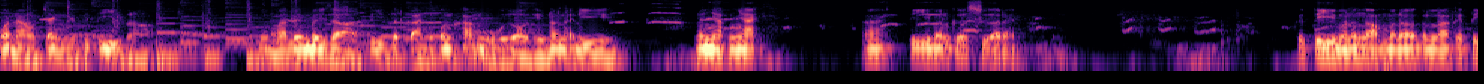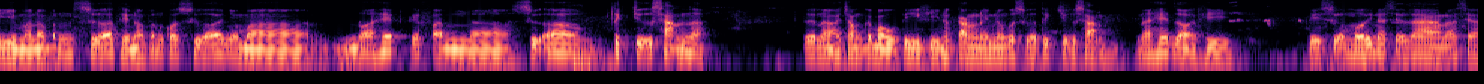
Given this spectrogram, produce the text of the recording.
con nào tranh được cái ti của nó. Nhưng mà đến bây giờ khi tất cả những con khác ngủ rồi thì nó lại đi nó nhặt nhạnh. À, ti vẫn cứ sữa đấy cái ti mà nó ngậm mà nó là cái ti mà nó vẫn sữa thì nó vẫn có sữa nhưng mà nó hết cái phần uh, sữa tích trữ sẵn rồi. Tức là ở trong cái bầu ti khi nó căng lên nó có sữa tích trữ sẵn. Nó hết rồi thì cái sữa mới nó sẽ ra nó sẽ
